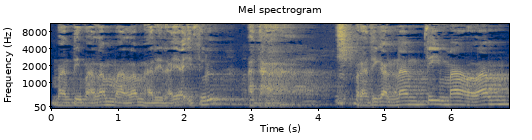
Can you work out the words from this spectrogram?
Nanti malam malam hari raya Idul Adha. Perhatikan nanti malam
